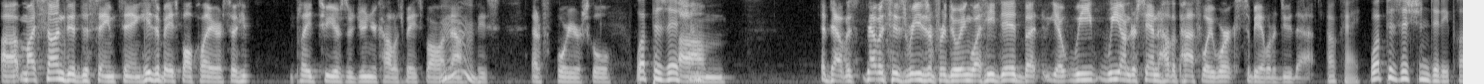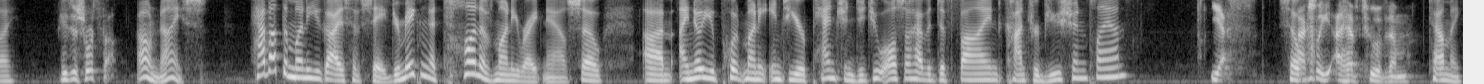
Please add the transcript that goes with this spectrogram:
Uh, my son did the same thing. He's a baseball player, so he played two years of junior college baseball, and now he's at a four-year school. What position? Um, That was that was his reason for doing what he did. But yeah, we we understand how the pathway works to be able to do that. okay. What position did he play? He's a shortstop. Oh, nice. How about the money you guys have saved? You're making a ton of money right now. So um, I know you put money into your pension. Did you also have a defined contribution plan? Yes. So- actually, I have two of them. Tell me.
